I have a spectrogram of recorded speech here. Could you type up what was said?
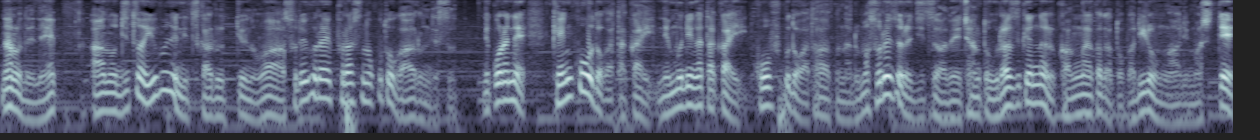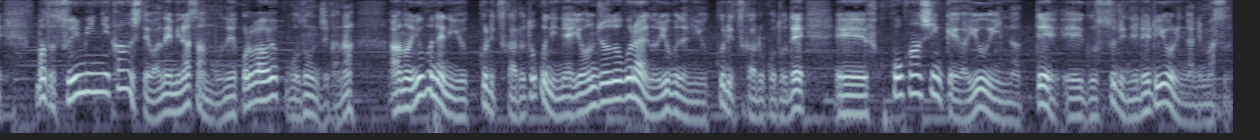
なのでね、あの実は湯船に浸かるっていうのはそれぐらいプラスのことがあるんです。でこれね健康度が高い眠りが高い幸福度が高くなる、まあ、それぞれ実はねちゃんと裏付けになる考え方とか理論がありましてまず睡眠に関してはね皆さんもねこれはよくご存知かな。あの湯船にゆっくり浸かる。特にね40度ぐらいの湯船にゆっくり浸かることで、えー、副交感神経が優位になって、えー、ぐっすり寝れるようになります。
